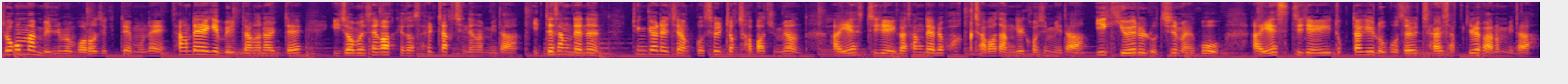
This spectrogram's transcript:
조금만 밀리면 멀어지기 때문에 상대에게 밀당을 할 때 이 점을 생각해서 살짝 진행합니다. 이때 상대는 튕겨내지 않고 슬쩍 잡아주면 ISTJ가 상대를 확 잡아당길 것입니다. 이 기회를 놓치지 말고 ISTJ 뚝딱이 로봇을 잘 잡길 바랍니다.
